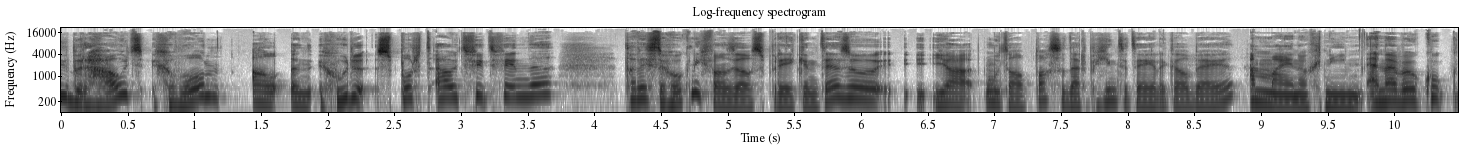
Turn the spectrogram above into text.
überhaupt gewoon al een goede sportoutfit vinden dat is toch ook niet vanzelfsprekend? Hè? Zo, ja, het moet al passen, daar begint het eigenlijk al bij. Hè? Amai, nog niet. En dat hebben we ook,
